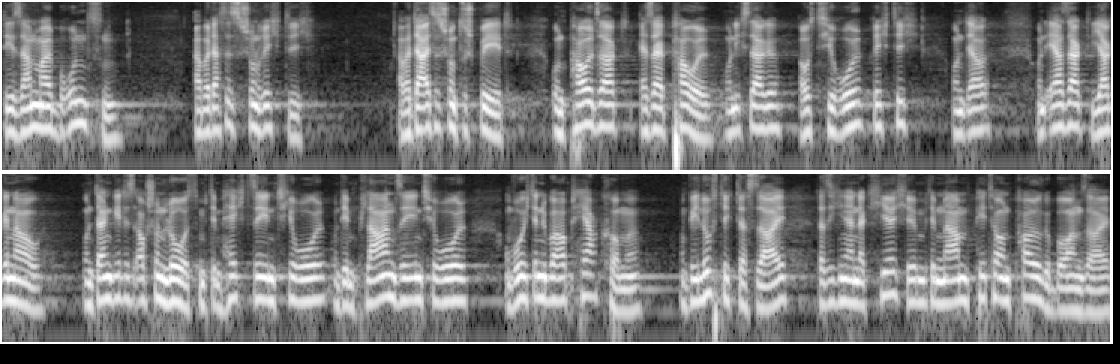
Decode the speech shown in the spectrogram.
der san mal brunzen. Aber das ist schon richtig. Aber da ist es schon zu spät. Und Paul sagt, er sei Paul. Und ich sage, aus Tirol, richtig? Und er, und er sagt, ja genau. Und dann geht es auch schon los mit dem Hechtsee in Tirol und dem Plansee in Tirol und wo ich denn überhaupt herkomme und wie lustig das sei, dass ich in einer Kirche mit dem Namen Peter und Paul geboren sei.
